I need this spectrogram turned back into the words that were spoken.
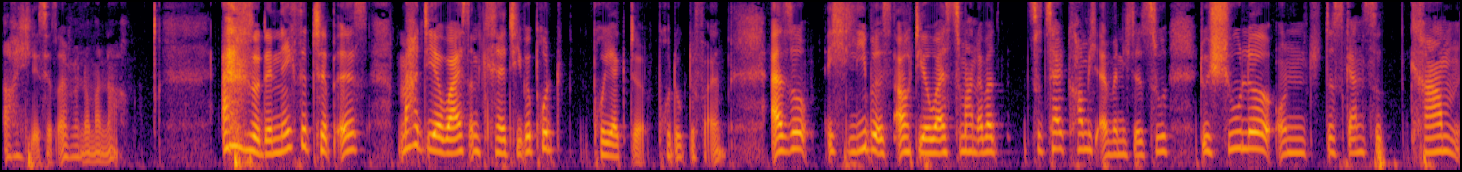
Ach, ich lese jetzt einfach nochmal nach. Also, der nächste Tipp ist, mache DIYs und kreative Pro Projekte, Produkte vor allem. Also, ich liebe es auch, DIYs zu machen, aber zurzeit komme ich einfach nicht dazu. Durch Schule und das ganze Kram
